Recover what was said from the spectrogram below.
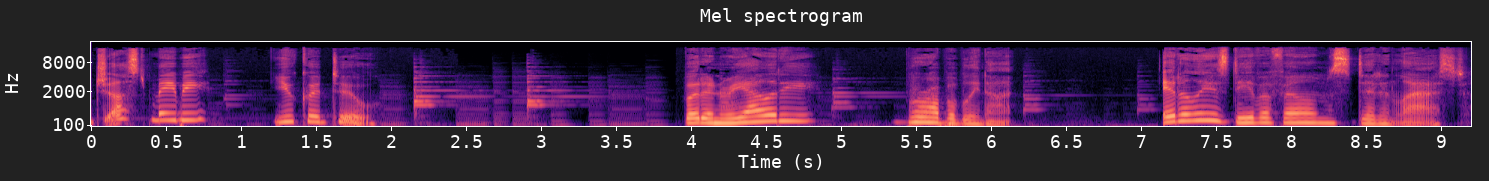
just maybe, you could too. But in reality, probably not. Italy's diva films didn't last.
